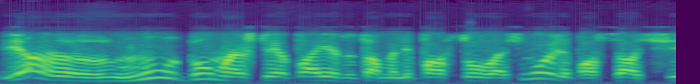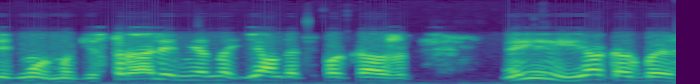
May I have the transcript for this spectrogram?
Я, э, ну, думаю, что я поеду там или по 108 или по 107 магистрали, мне Яндекс покажет. И я как бы,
